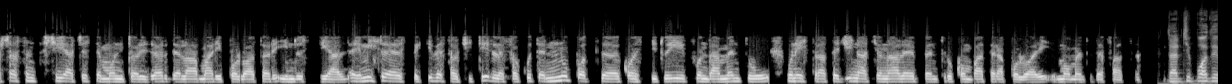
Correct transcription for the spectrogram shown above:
Așa sunt și aceste monitorizări de la mari poluatori industriali. Emisiile respective sau citirile făcute nu pot uh, constitui fundamentul unei strategii naționale pentru combaterea poluării în momentul de față. Dar ce poate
